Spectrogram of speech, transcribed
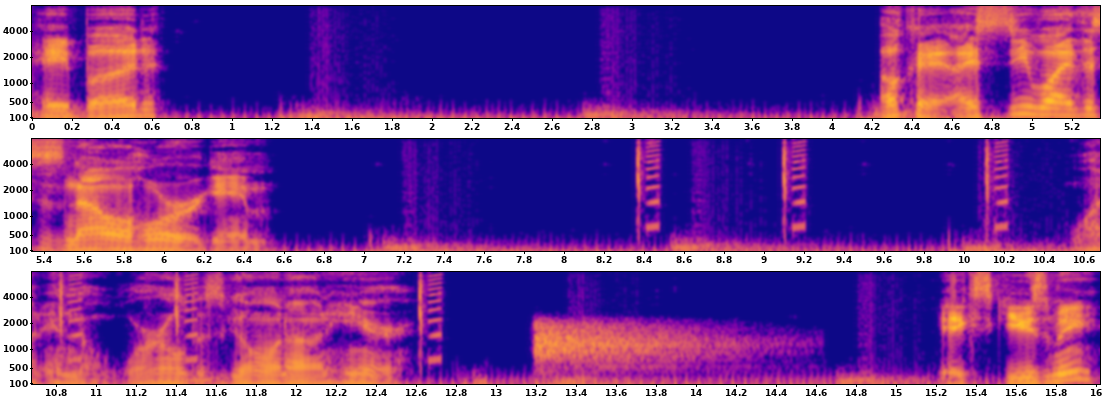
Hey, bud. Okay, I see why this is now a horror game. What in the world is going on here? Excuse me?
